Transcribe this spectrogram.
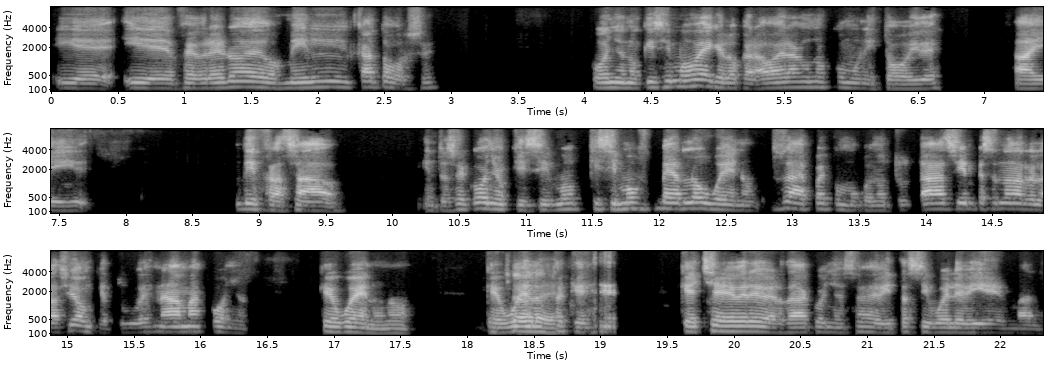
y de, y de febrero de 2014, coño, no quisimos ver que los carabas eran unos comunistoides ahí disfrazados. Entonces, coño, quisimos, quisimos ver lo bueno. Tú sabes, pues como cuando tú estás así empezando una relación, que tú ves nada más, coño, qué bueno, ¿no? Qué, bueno, qué, qué, chévere, ¿verdad? Coño, esa bebita sí huele bien, ¿vale?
